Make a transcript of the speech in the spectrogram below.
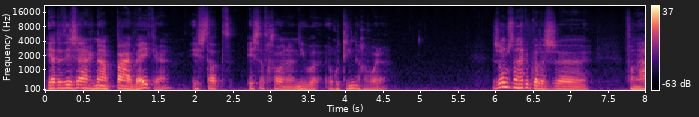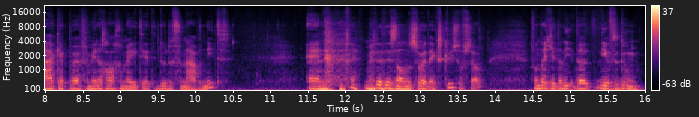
ja, dat is eigenlijk na een paar weken, is dat, is dat gewoon een nieuwe routine geworden. Soms dan heb ik wel eens uh, van, ah, ik heb vanmiddag al gemediteerd, ik doe het vanavond niet. En, maar dat is dan een soort excuus of zo. Van dat je dat niet, dat niet hoeft te doen.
